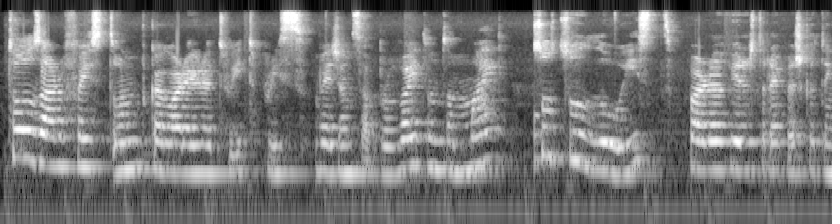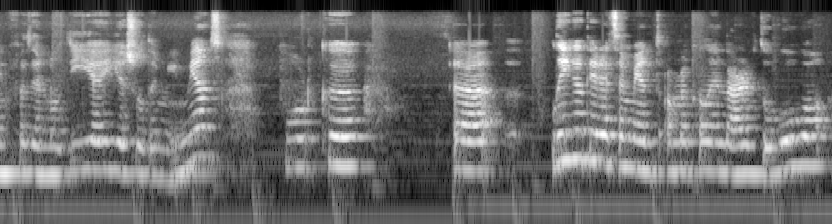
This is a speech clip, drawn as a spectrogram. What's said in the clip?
Estou a usar o Facetune porque agora é gratuito, por isso vejam se aproveitam também. Uso tudo isto para ver as tarefas que eu tenho que fazer no dia e ajuda-me imenso porque uh, liga diretamente ao meu calendário do Google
